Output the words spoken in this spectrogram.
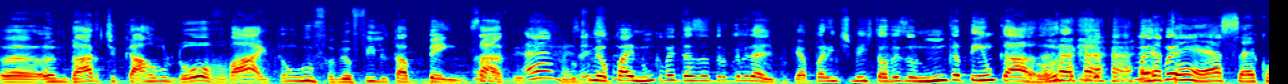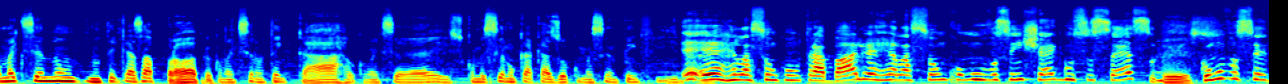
ah, andar de carro novo, vai. Então, ufa, meu filho tá bem, sabe? É, mas o é que meu isso pai nunca vai ter essa tranquilidade, porque aparentemente talvez eu nunca tenha um carro. mas, Ainda mas- tem essa, é como é que você não, não tem casa própria, como é que você não tem carro, como é que você é isso, como é que você nunca casou, como é que você não tem filho. É, é a relação com o trabalho, é a relação como você enxerga o sucesso, Isso. como você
